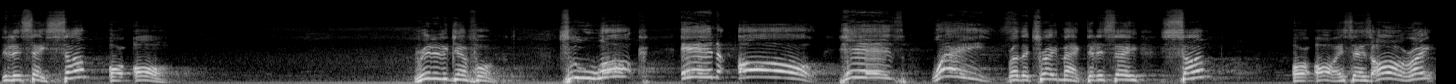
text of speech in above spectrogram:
Did it say some or all? Read it again for me. To walk in all his ways. Brother Trey Mack, did it say some or all? It says all, right?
